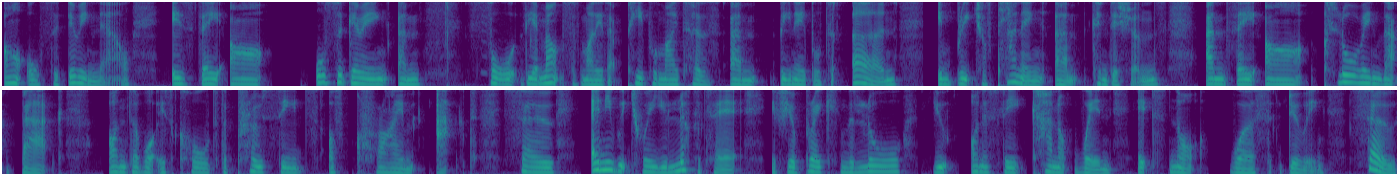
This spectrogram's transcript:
are also doing now is they are also going um, for the amounts of money that people might have um, been able to earn in breach of planning um, conditions, and they are clawing that back under what is called the Proceeds of Crime Act. So, any which way you look at it, if you're breaking the law, you honestly cannot win. It's not worth doing. So,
